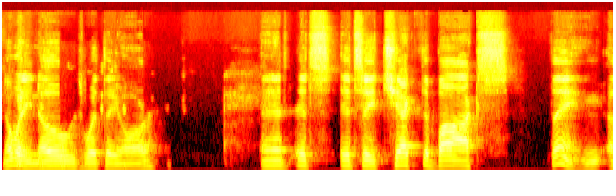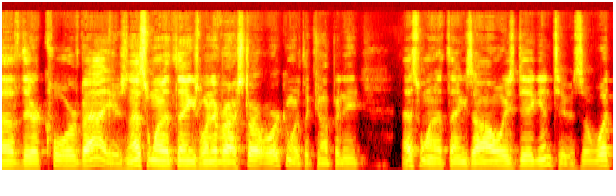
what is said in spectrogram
Nobody knows what they are, and it, it's it's a check the box thing of their core values, and that's one of the things. Whenever I start working with a company, that's one of the things I always dig into. So, what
